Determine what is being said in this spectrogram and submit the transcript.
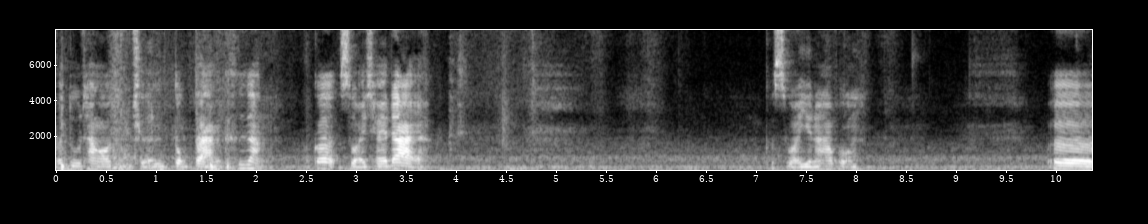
ประตูทางออกฉุกเฉินตรงกลางเครื่อง ก็สวยใช้ได้ก็สวยอยู่นะครับผม เออ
